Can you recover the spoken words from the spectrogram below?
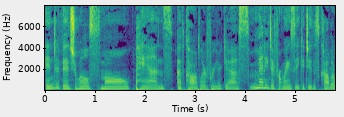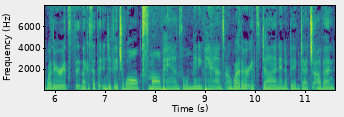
individual small pans of cobbler for your guests. Many different ways that you could do this cobbler, whether it's, the, like I said, the individual small pans, little mini pans, or whether it's done in a big Dutch oven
